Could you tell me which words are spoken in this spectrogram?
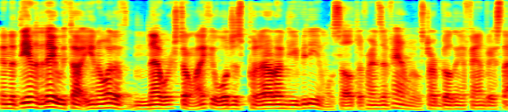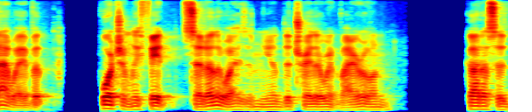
And at the end of the day, we thought, you know what? If networks don't like it, we'll just put it out on DVD and we'll sell it to friends and family. We'll start building a fan base that way. But fortunately, fate said otherwise, and you know the trailer went viral and got us a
